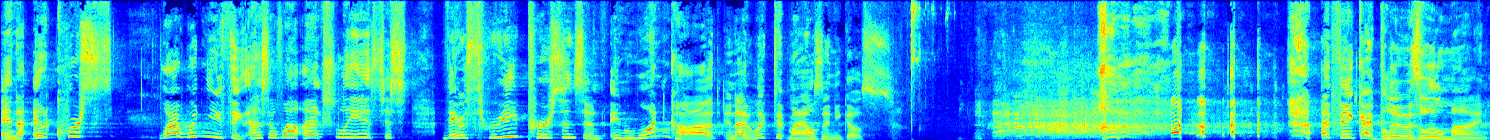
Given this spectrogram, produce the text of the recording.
And, and of course, why wouldn't you think? I said, well, actually, it's just there are three persons in, in one God. And I looked at Miles and he goes, I think I blew his little mind.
